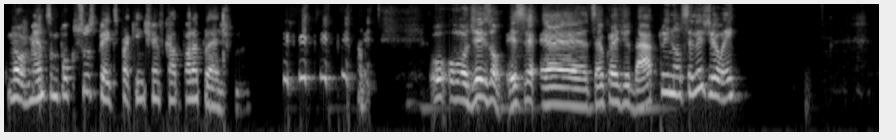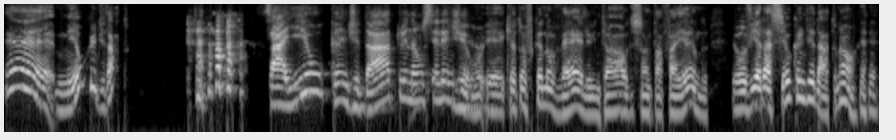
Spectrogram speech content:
com movimentos um pouco suspeitos para quem tinha ficado paraplégico. Né? o, o, Jason, esse é, saiu candidato e não se elegeu, hein? É meu candidato? Saiu candidato e não se elegeu. É que eu tô ficando velho, então a audição tá falhando. Eu ouvi era seu candidato. Não.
